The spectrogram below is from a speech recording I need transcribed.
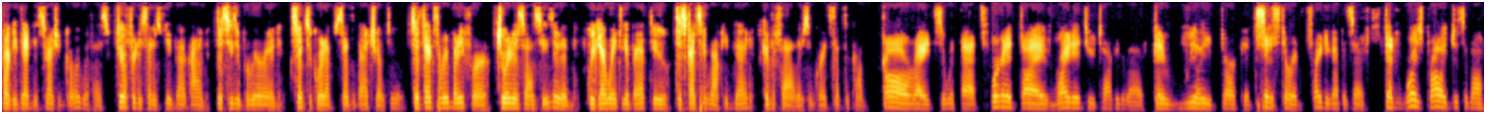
Walking Dead discussion going with us, feel free to send us feedback on the season premiere and subsequent episodes of that show too. So thanks everybody for joining us all season and we can't wait to get back to discussing Walking Dead in the fall. There's some great stuff to come. All right, so with that, we're going to dive right into talking about a really dark and sinister and frightening episode that was probably just about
